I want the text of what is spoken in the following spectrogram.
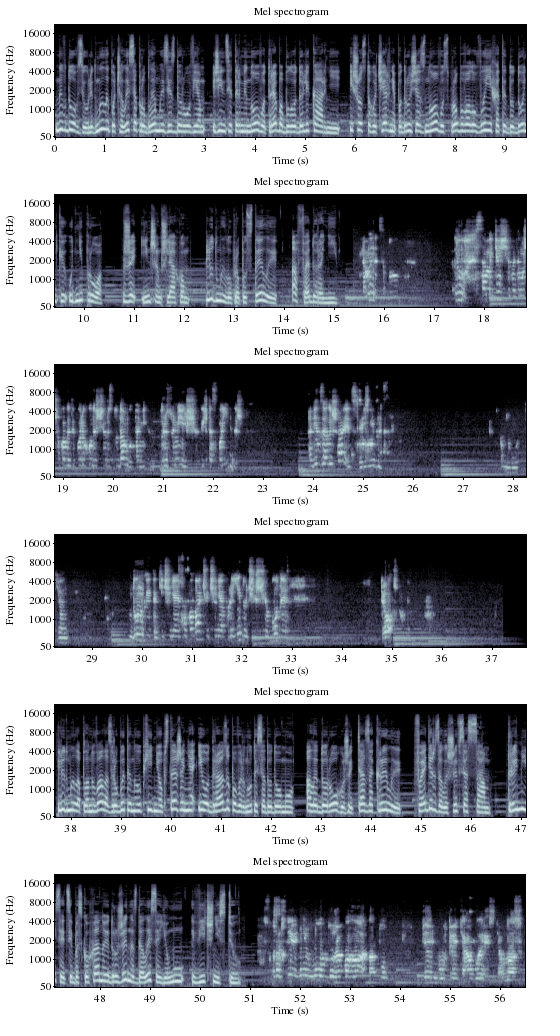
невдовзі у Людмили почалися проблеми зі здоров'ям. Жінці терміново треба було до лікарні, і 6 червня подружжя знову спробувало виїхати до доньки у Дніпро вже іншим шляхом. Людмилу пропустили, а Федора ні. Для мене це саме тяжче, тому що коли ти переходиш через ту дамбу, пані розумієш, що ти зараз поїдеш, а він залишається і ну, я думки такі, чи я його побачу, чи я приїду, чи що буде. Тяжко. Людмила планувала зробити необхідні обстеження і одразу повернутися додому. Але дорогу життя закрили. Федір залишився сам. Три місяці без коханої дружини здалися йому вічністю. Страшних днів було дуже багато. Тут день був 3 вересня. У нас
